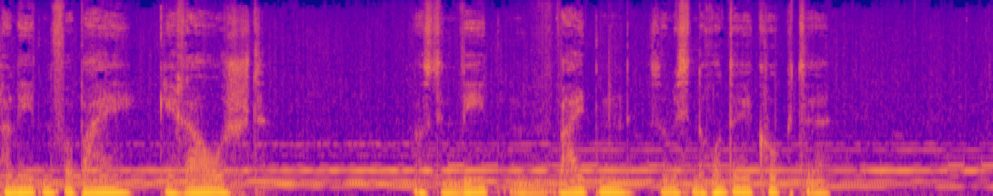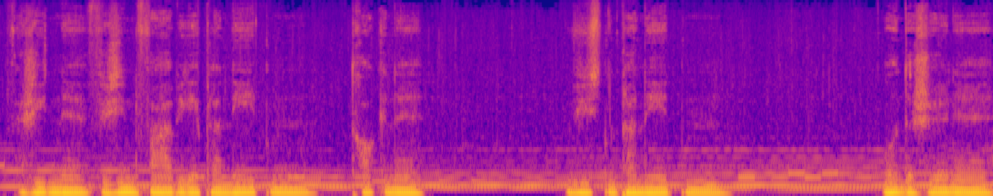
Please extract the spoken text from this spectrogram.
Planeten vorbei, gerauscht, aus den Weiten so ein bisschen runtergeguckt, äh, verschiedene, verschiedenfarbige Planeten, trockene Wüstenplaneten, wunderschöne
